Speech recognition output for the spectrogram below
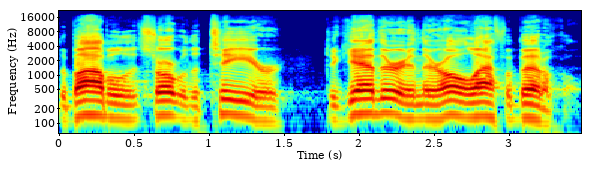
the Bible that start with a T are together and they're all alphabetical.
